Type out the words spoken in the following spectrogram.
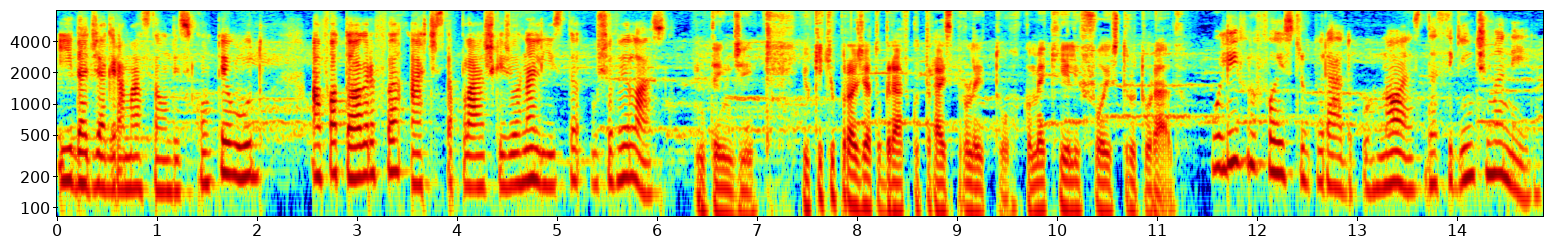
e da diagramação desse conteúdo, a fotógrafa, artista plástica e jornalista Ucha Velasco. Entendi. E o que, que o projeto gráfico traz para o leitor? Como é que ele foi estruturado? O livro foi estruturado por nós da seguinte maneira.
